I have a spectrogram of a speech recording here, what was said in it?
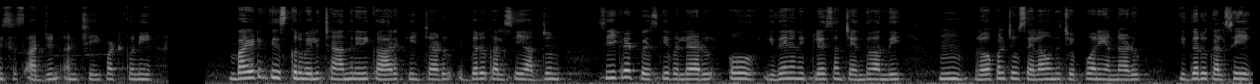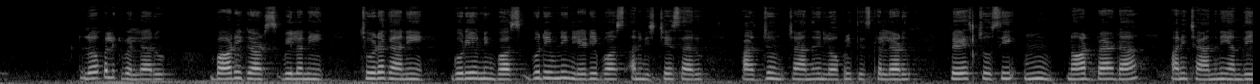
మిస్సెస్ అర్జున్ అని చేయి పట్టుకుని బయటకు తీసుకుని వెళ్ళి చాందినిని కారు ఇచ్చాడు ఇద్దరు కలిసి అర్జున్ సీక్రెట్ ప్లేస్కి వెళ్ళారు. ఓ ఇదేనా నీ ప్లేస్ అని చందు అంది. లోపల చూసి ఎలా ఉంది చెప్పు అని అన్నాడు. ఇద్దరు కలిసి లోపలికి వెళ్ళారు. బాడీ గార్డ్స్ వీళ్ళని చూడగానే good evening boss good evening lady boss అని విష్ చేశారు. అర్జున్ చాందిని లోపలికి తీసుకెళ్ళాడు ప్లేస్ చూసి నాట్ బ్యాడా అని చాందిని అంది.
